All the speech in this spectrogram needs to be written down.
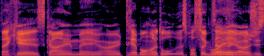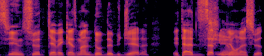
Fait que c'est quand même euh, un très bon retour. C'est pour ça que ça a Ouais. d'ailleurs justifié une suite qui avait quasiment le double de budget. Là. était à 17 Crème. millions la suite.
